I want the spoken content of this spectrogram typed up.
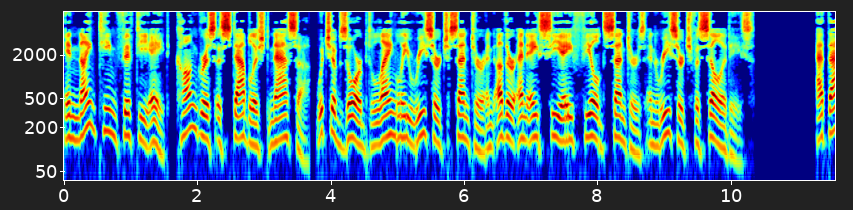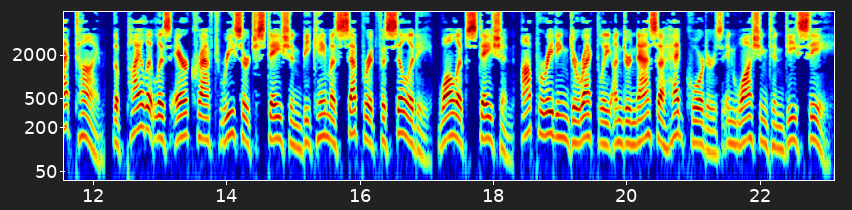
In 1958, Congress established NASA, which absorbed Langley Research Center and other NACA field centers and research facilities. At that time, the pilotless aircraft research station became a separate facility, Wallops Station, operating directly under NASA headquarters in Washington, D.C.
